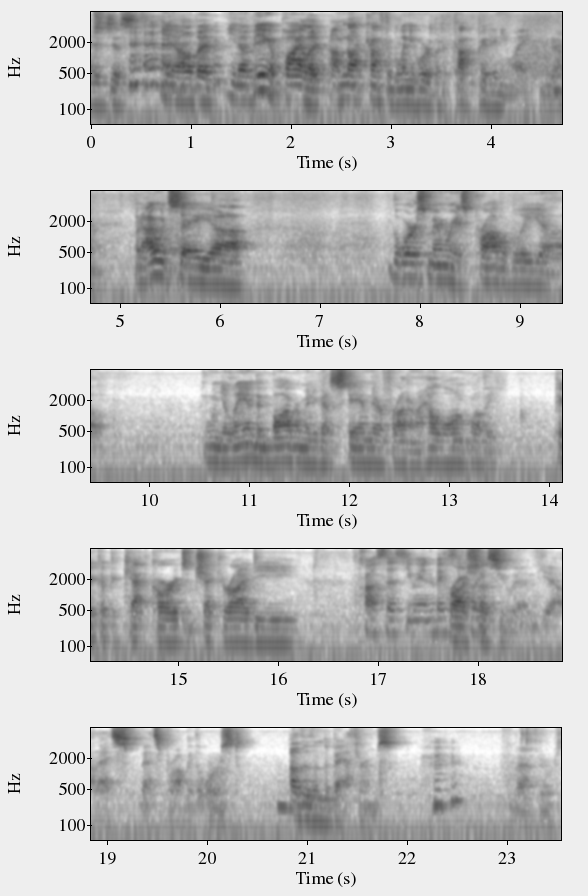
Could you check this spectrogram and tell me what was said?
it's just you know, but you know, being a pilot, I'm not comfortable anywhere but a cockpit anyway. Yeah. But I would say uh, the worst memory is probably uh, when you land in Bagram and you got to stand there for I don't know how long while they pick up your CAC cards and check your ID, Process you in, basically. process you in. Yeah, that's that's probably the worst, other than the bathrooms. Bathrooms.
